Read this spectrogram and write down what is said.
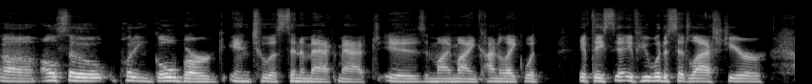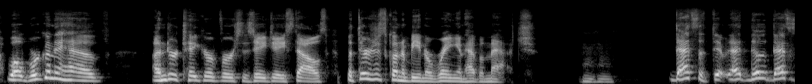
um, also putting Goldberg into a cinematic match is, in my mind, kind of like what if they if you would have said last year, well, we're going to have Undertaker versus AJ Styles, but they're just going to be in a ring and have a match Mhm. that's a di- that, that's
